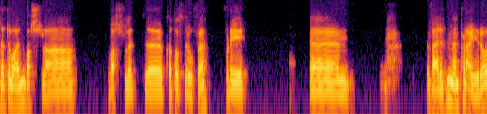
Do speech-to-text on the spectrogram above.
dette var en varsla, varslet eh, katastrofe. Fordi uh, verden, den pleier å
